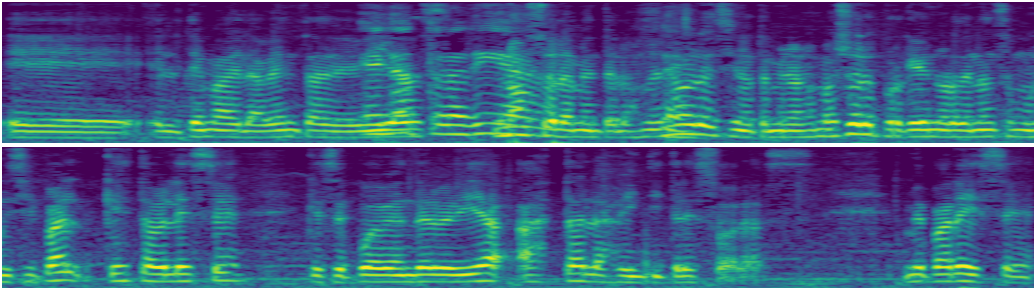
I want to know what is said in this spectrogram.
eh, el tema de la venta de bebidas, no solamente a los sí. menores, sino también a los mayores, porque hay una ordenanza municipal que establece que se puede vender bebida hasta las 23 horas. Me parece,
